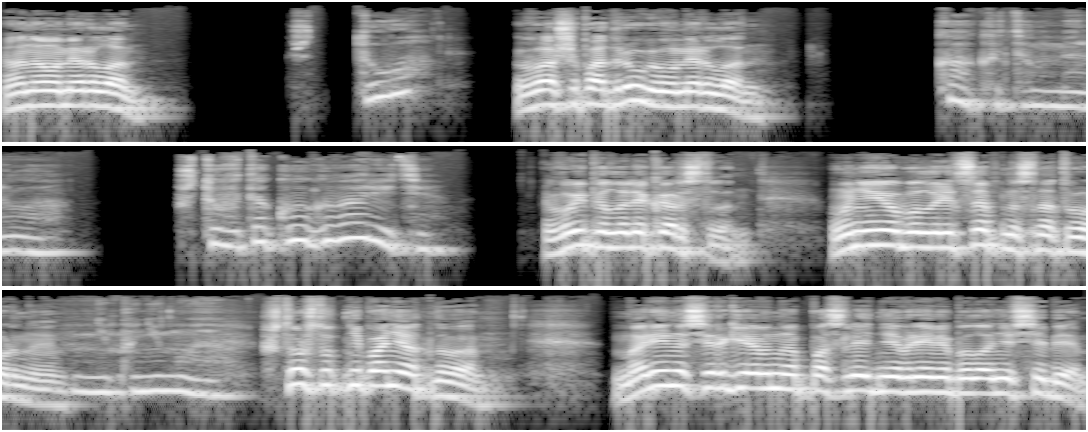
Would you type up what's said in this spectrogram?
Она умерла. Что? Ваша подруга умерла. Как это умерла? Что вы такое говорите? Выпила лекарство. У нее был рецепт на снотворное. Не понимаю. Что ж тут непонятного? Марина Сергеевна последнее время была не в себе.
